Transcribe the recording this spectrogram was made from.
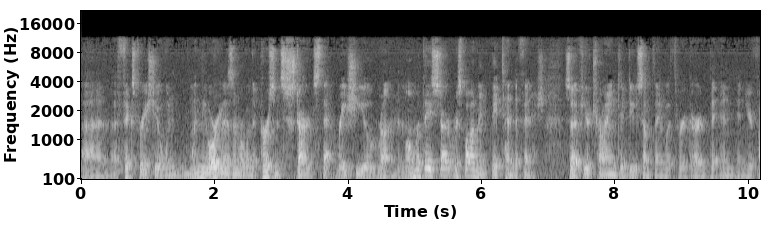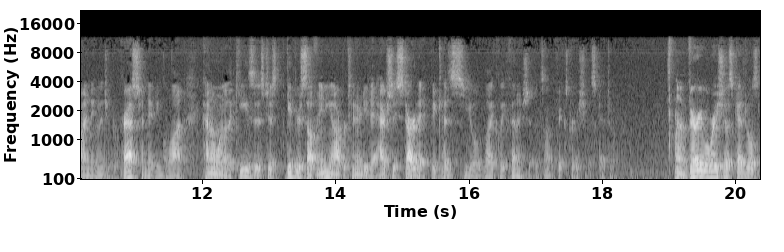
um, a fixed ratio, when, when the organism or when the person starts that ratio run, the moment they start responding, they tend to finish. So if you're trying to do something with regard to, and, and you're finding that you're procrastinating a lot, kind of one of the keys is just give yourself any opportunity to actually start it because you'll likely finish if It's on a fixed ratio schedule. Uh, variable ratio schedules,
